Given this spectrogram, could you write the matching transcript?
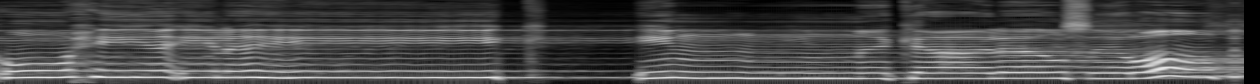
أوحي إليك. إنك على صراط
